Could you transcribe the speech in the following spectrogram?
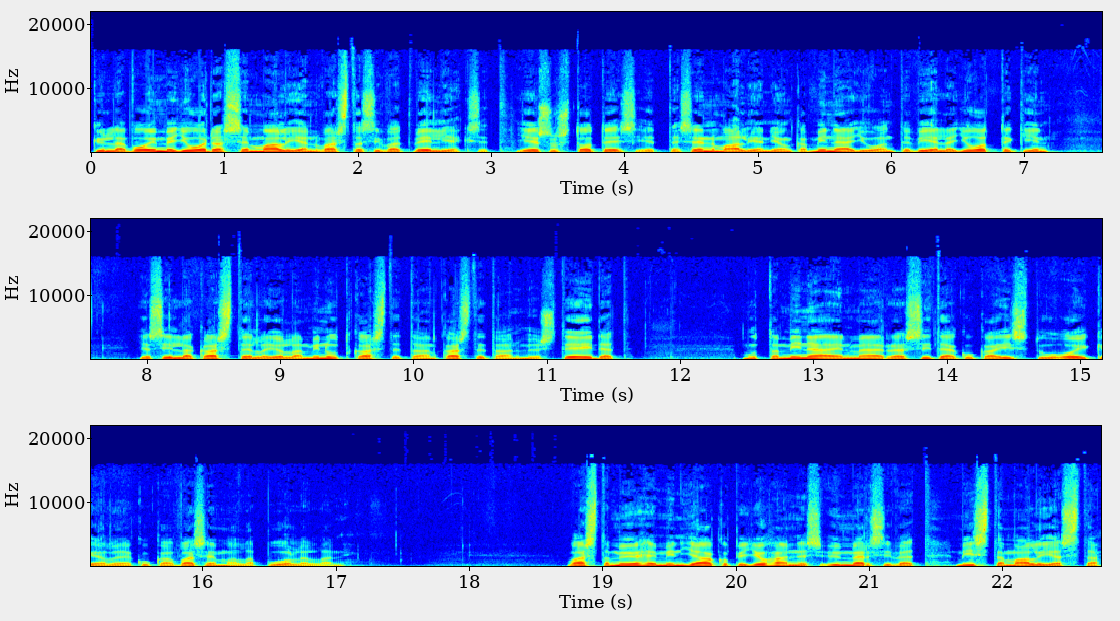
Kyllä voimme juoda sen maljan, vastasivat veljekset. Jeesus totesi, että sen maljan, jonka minä juon, te vielä juottekin, ja sillä kasteella, jolla minut kastetaan, kastetaan myös teidät, mutta minä en määrää sitä, kuka istuu oikealla ja kuka vasemmalla puolellani. Vasta myöhemmin Jaakob ja Johannes ymmärsivät, mistä maljasta,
